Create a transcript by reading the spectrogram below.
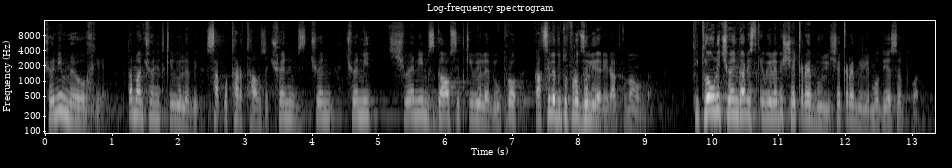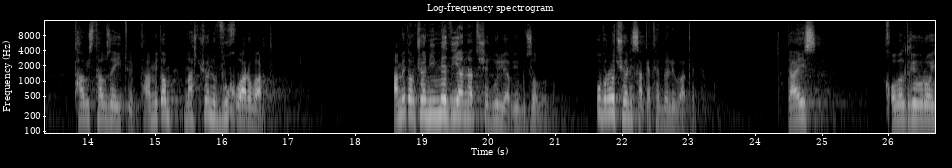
ჩვენი მეოხია და მან ჩვენი ტკივილები საკუთარ თავზე, ჩვენ ჩვენ ჩვენი ჩვენი მსგავსი ტკივილები, უფრო გაცილებით უფრო ძლიერი, რა თქმა უნდა. თითოეული ჩვენგანის ტკივილები შეკრებული, შეკრებილი, მოდი ესე ვთქვა. თავის თავზე იტვირთ. ამიტომ მას ჩვენ ვუყვარ ვართ. ამიტომ ჩვენ იმედიანად შეგვიძლია ვიბრძოლოთ. უბრალოდ ჩვენი საკეთებელი ვაკეთოთ. და ის ყოველდღიური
